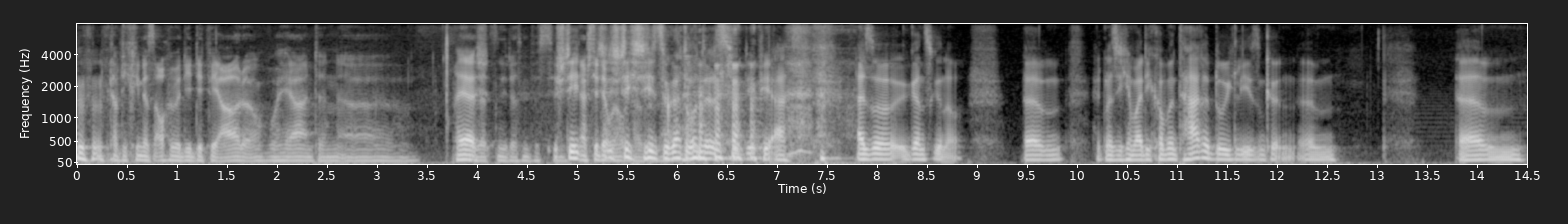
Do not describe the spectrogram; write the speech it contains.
ich glaube, die kriegen das auch über die DPA oder irgendwo her und dann äh, ja, setzen die das ein bisschen. Steht, ja, steht, steht, steht, steht sogar drunter, das ist von DPA. Also ganz genau. Ähm, hätte man sich ja mal die Kommentare durchlesen können. Ähm, ähm,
